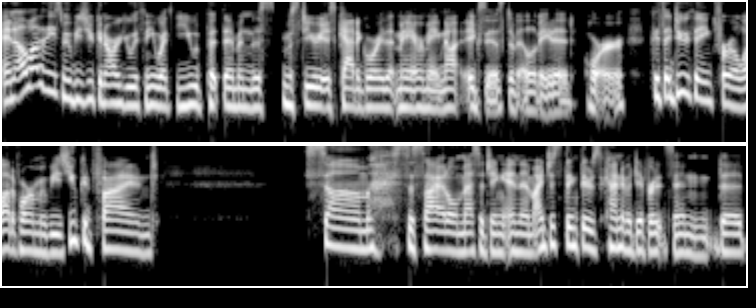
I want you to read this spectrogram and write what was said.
And a lot of these movies, you can argue with me whether you would put them in this mysterious category that may or may not exist of elevated horror. Because I do think for a lot of horror movies, you could find some societal messaging in them. I just think there's kind of a difference in the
